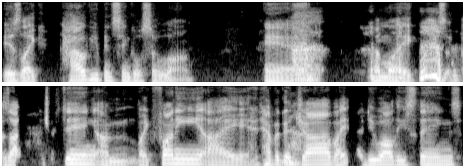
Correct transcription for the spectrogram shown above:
is like how have you been single so long and i'm like because i'm interesting i'm like funny i have a good job I, I do all these things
